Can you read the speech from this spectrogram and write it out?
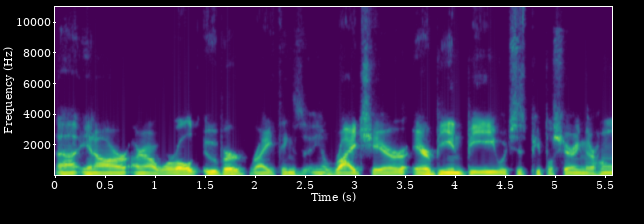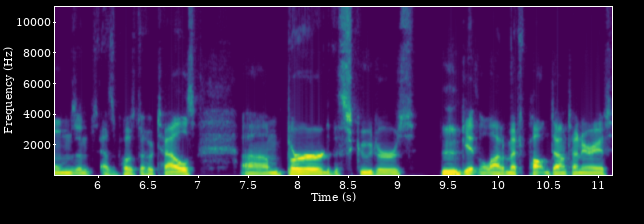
uh, in our in our world uber right things you know ride share airbnb which is people sharing their homes and as opposed to hotels um, bird the scooters you can Hmm. get in a lot of metropolitan downtown areas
